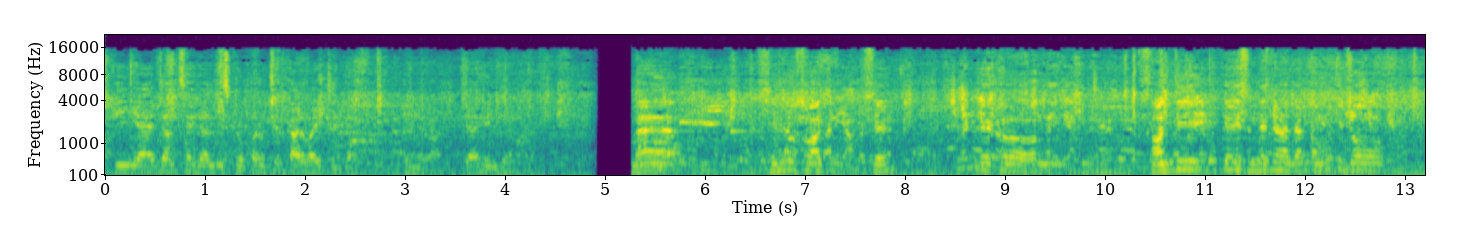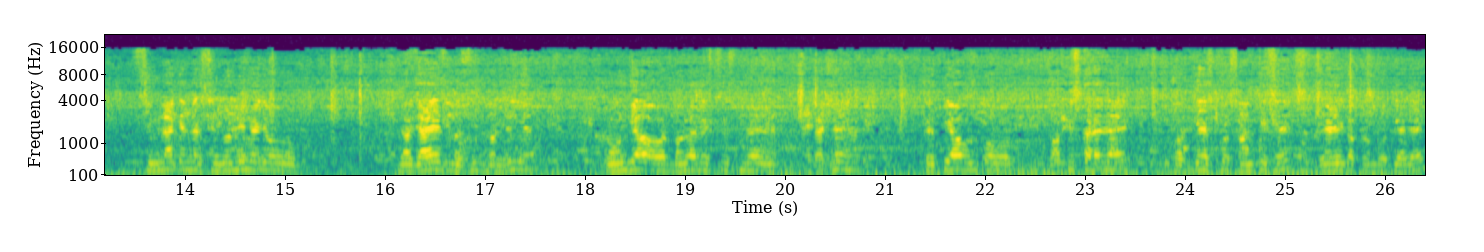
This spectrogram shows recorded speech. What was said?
कि यह जल्द से जल्द इसके ऊपर उचित कार्रवाई की जाए। धन्यवाद। जय हिंद, जय भारत। मैं हिंदू समाज से एक शांति के लिए संदेश देना चाहता हूँ कि जो शिमला के अंदर सिंगरौली में जो नाजायज मस्जिद बन रही है, रोहिंग्या और बांग्लादेश उसमें बैठे हैं, कृपया उनको वापस करा जाए और देश को शांति से रहने का प्रमोद दिया जाए।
